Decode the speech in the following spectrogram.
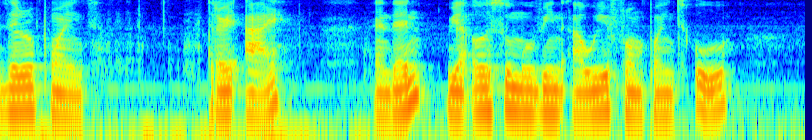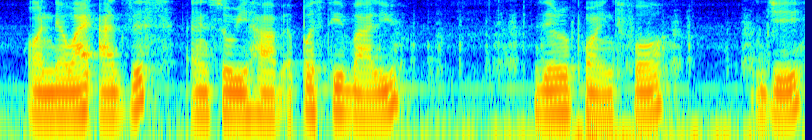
0.3i and then we are also moving away from point O on the y-axis. And so we have a positive value 0.4 j.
